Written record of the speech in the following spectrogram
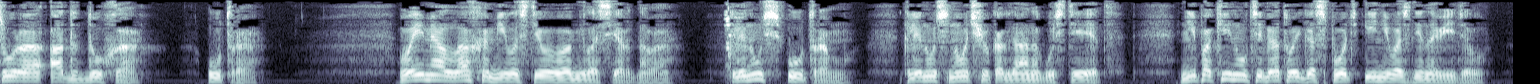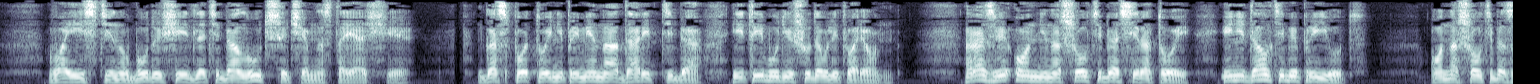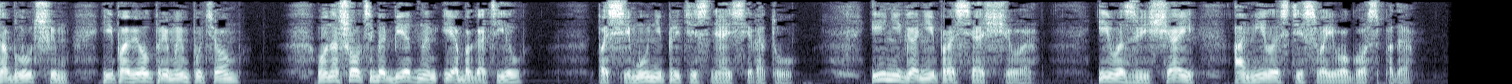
Сура от Духа. Утро. Во имя Аллаха Милостивого Милосердного. Клянусь утром, клянусь ночью, когда она густеет. Не покинул тебя твой Господь и не возненавидел. Воистину, будущее для тебя лучше, чем настоящее. Господь твой непременно одарит тебя, и ты будешь удовлетворен. Разве Он не нашел тебя сиротой и не дал тебе приют? Он нашел тебя заблудшим и повел прямым путем. Он нашел тебя бедным и обогатил. Посему не притесняй сироту. И не гони просящего, и возвещай о милости своего Господа.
